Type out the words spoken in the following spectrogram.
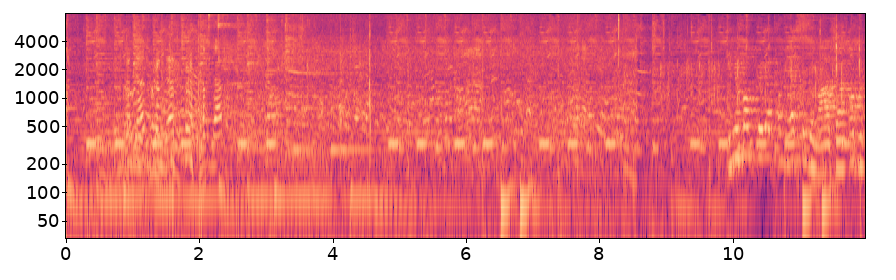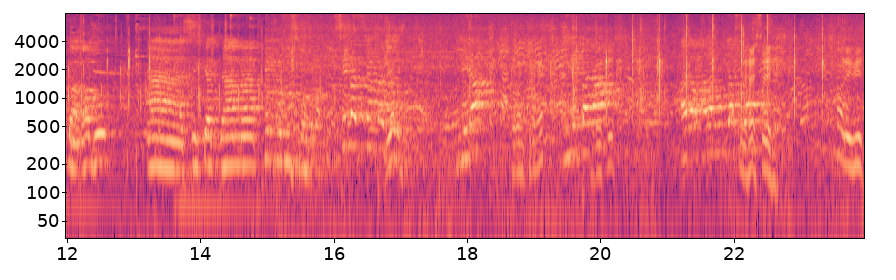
Comme d'hab, comme d'hab. Comme d'hab. Il nous manque que la première, c'est dommage. Hein. En tout cas, bravo à ces quatre dames. Sébastien Pajot, il est là Il n'est pas là Alors, à la longueur, c'est Allez vite.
